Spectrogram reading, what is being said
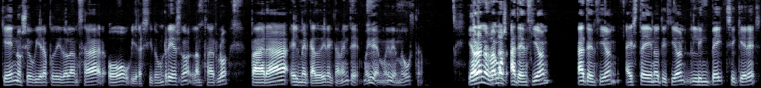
que no se hubiera podido lanzar o hubiera sido un riesgo lanzarlo para el mercado directamente. Muy bien, muy bien, me gusta. Y ahora nos vamos, atención, atención a esta notición, linkbait si quieres,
